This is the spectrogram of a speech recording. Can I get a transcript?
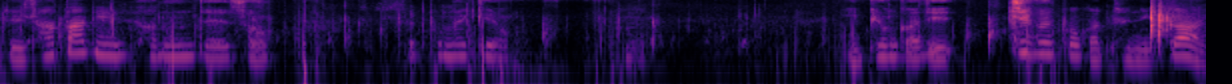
이제 사다리 하는 데서 세폰 할게요. 뭐, 2편까지 찍을 것 같으니까.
